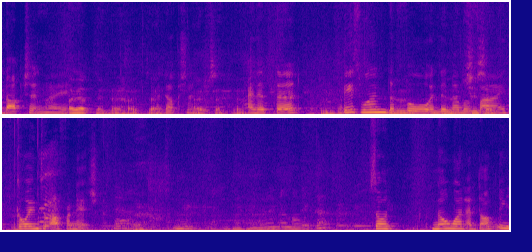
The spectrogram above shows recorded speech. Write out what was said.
adoption, right? 어렵든 어렵든. Adoption. 어렵든. And the third, this one, the four and the Mm, number she said. five, going to orphanage. Mhm. So no one adopting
